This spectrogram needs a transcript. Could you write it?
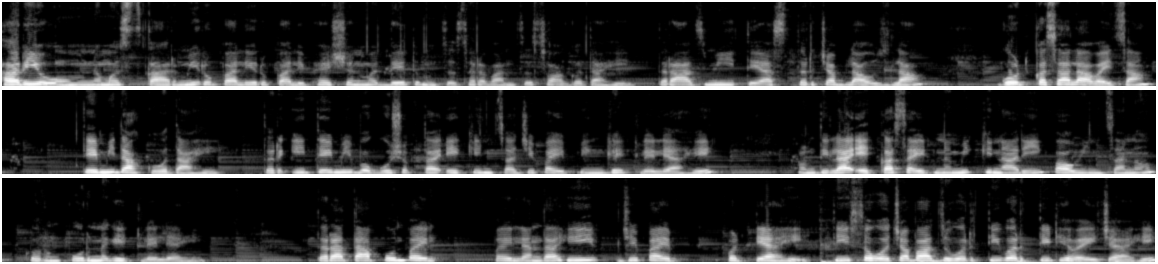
हरिओम नमस्कार. मी रुपाली रुपाली फॅशनमध्ये तुमचं सर्वांचं स्वागत आहे. तर आज मी इथे अस्तरच्या ब्लाऊजला गोट कसा लावायचा ते मी दाखवत आहे. तर इथे मी बघू शकता एक इंचाची पायपिंग घेतलेली आहे आणि तिला एका साईडनं मी किनारी पाव इंचानं करून पूर्ण घेतलेली आहे. तर आता आपण पै पहिल्यांदा ही जी पाय पट्टी आहे ती सवच्या बाजूवरती वरती ठेवायची आहे.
